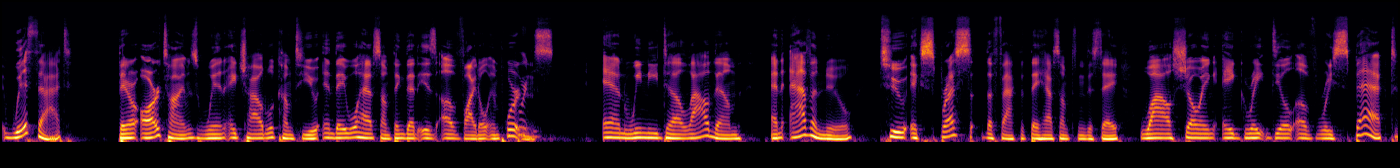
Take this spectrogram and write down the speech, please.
with that, there are times when a child will come to you and they will have something that is of vital importance. And we need to allow them an avenue to express the fact that they have something to say while showing a great deal of respect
